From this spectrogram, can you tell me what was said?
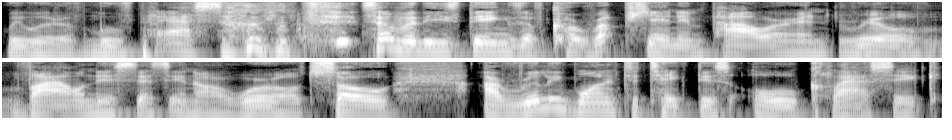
we would have moved past some, some of these things of corruption and power and real vileness that's in our world. So I really wanted to take this old classic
